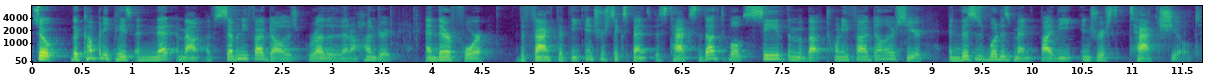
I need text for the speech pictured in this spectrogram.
So the company pays a net amount of $75 rather than 100 and therefore the fact that the interest expense is tax deductible saved them about $25 a year and this is what is meant by the interest tax shield.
